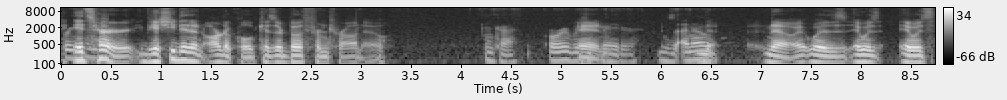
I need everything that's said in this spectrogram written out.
Bring it's him back? her because she did an article because they're both from Toronto. Okay, or it was it And- Vader? 'Cause I know. No, no, it was it was it was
